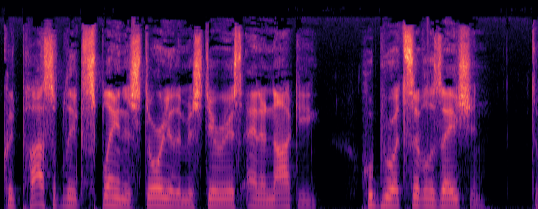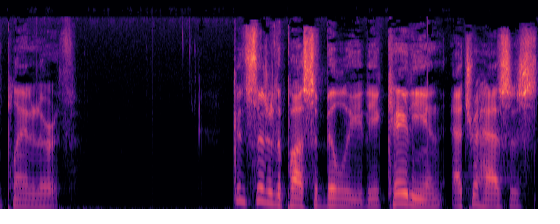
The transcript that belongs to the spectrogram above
could possibly explain the story of the mysterious Anunnaki who brought civilization to planet Earth. Consider the possibility the Akkadian Atrahasis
